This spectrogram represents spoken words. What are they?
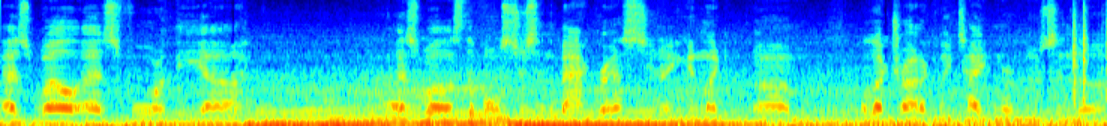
as well as for the uh, as well as the bolsters in the backrest. You know, you can like um, electronically tighten or loosen those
